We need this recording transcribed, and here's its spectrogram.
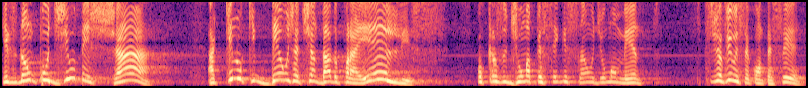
eles não podiam deixar aquilo que Deus já tinha dado para eles, por causa de uma perseguição, de um momento. Você já viu isso acontecer?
